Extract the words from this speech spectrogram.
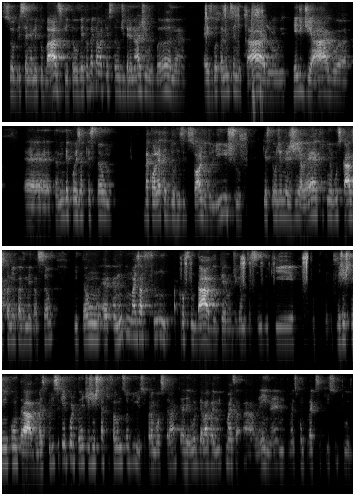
sobre saneamento básico, então vê toda aquela questão de drenagem urbana, é, esgotamento sanitário, rede de água, é, também depois a questão da coleta do resíduo sólido, do lixo, questão de energia elétrica, em alguns casos também pavimentação. Então, é, é muito mais afund, aprofundado o tema, digamos assim, do que que a gente tem encontrado. Mas por isso que é importante a gente estar aqui falando sobre isso, para mostrar que a REURB ela vai muito mais além, né? muito mais complexa que isso tudo.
